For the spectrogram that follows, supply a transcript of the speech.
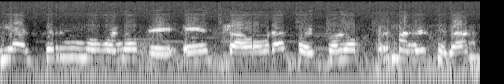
y al término bueno de esta obra, pues solo permanecerán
